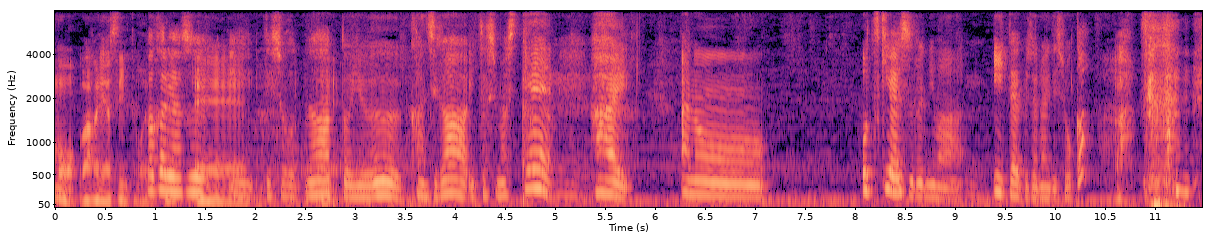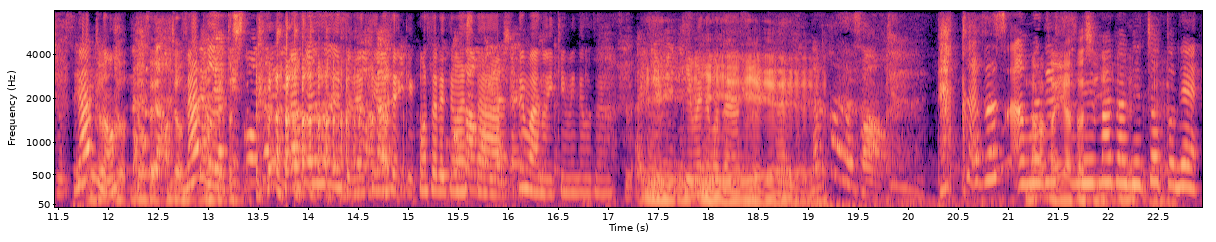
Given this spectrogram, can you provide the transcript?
えもう分かりやすいと思います、わかりやすえいでしょうなという感じがいたしまして、はい。あのーお付き合いするにはいいタイプじゃないでしょうか？え何の？女女性、女性結婚されてあ、そうそうですよね。すみません。結婚されてました。いでも、あの、イケメンでございます。イケメンでございます。中田さん。中澤さんはですね、まだね、ちょっとね、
